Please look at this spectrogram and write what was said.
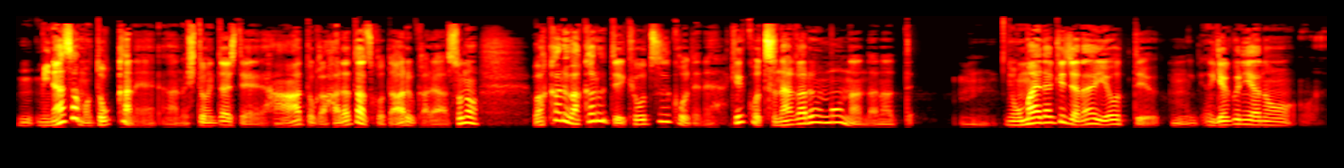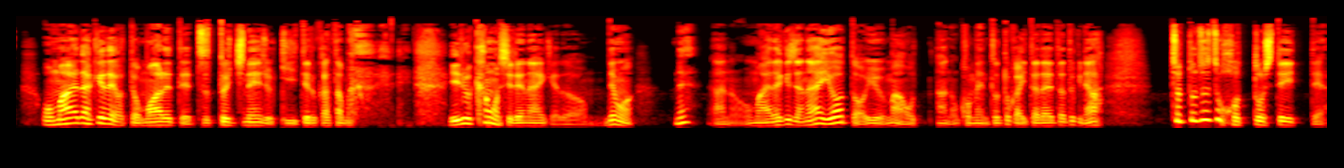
皆さんもどっかね、あの人に対して、はぁとか腹立つことあるから、その、わかるわかるっていう共通項でね、結構繋がるもんなんだなって。うん。お前だけじゃないよっていう。うん、逆にあの、お前だけだよって思われてずっと一年以上聞いてる方も いるかもしれないけど、でも、ね、あの、お前だけじゃないよという、まあ、あの、コメントとかいただいたときに、あ、ちょっとずつほっとしていって、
